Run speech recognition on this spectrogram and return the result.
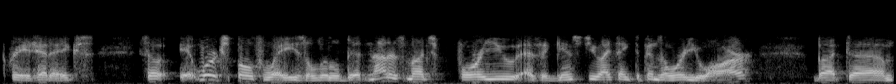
create headaches so it works both ways a little bit, not as much for you as against you. I think depends on where you are, but um,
